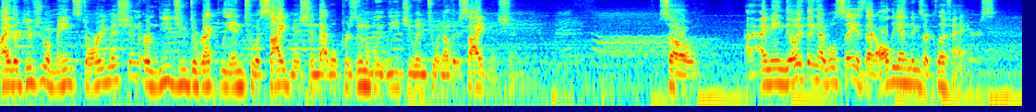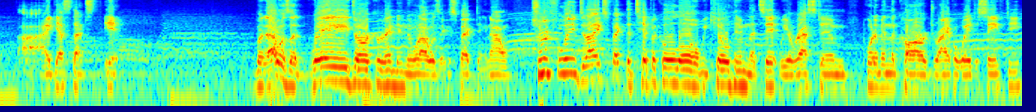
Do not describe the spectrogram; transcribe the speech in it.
either gives you a main story mission or leads you directly into a side mission that will presumably lead you into another side mission. So, I mean, the only thing I will say is that all the endings are cliffhangers. I guess that's it. But that was a way darker ending than what I was expecting. Now, truthfully, did I expect the typical, oh, we kill him, that's it, we arrest him, put him in the car, drive away to safety?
